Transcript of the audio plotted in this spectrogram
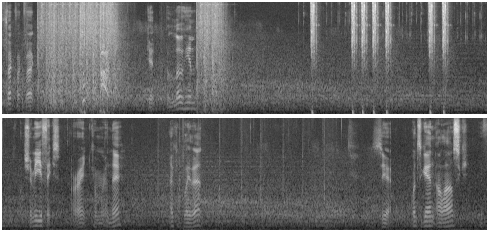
Fuck, fuck, fuck. Get below him. Show me your face. Alright, come around there. I can play that. So yeah, once again, I'll ask if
